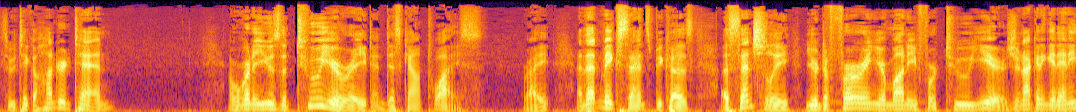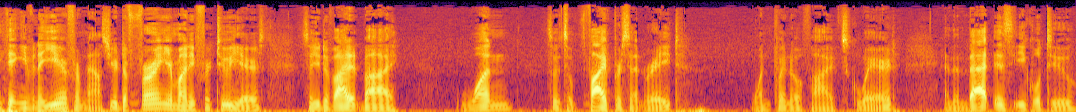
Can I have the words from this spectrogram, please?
So we take 110 and we're going to use the two year rate and discount twice, right? And that makes sense because essentially you're deferring your money for two years. You're not going to get anything even a year from now. So you're deferring your money for two years. So you divide it by 1, so it's a 5% rate, 1.05 squared. And then that is equal to,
